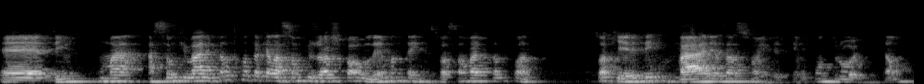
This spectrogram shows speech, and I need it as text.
é, tem uma ação que vale tanto quanto aquela ação que o Jorge Paulo Leman tem. A sua ação vale tanto quanto. Só que ele tem várias ações, ele tem um controle. Então,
